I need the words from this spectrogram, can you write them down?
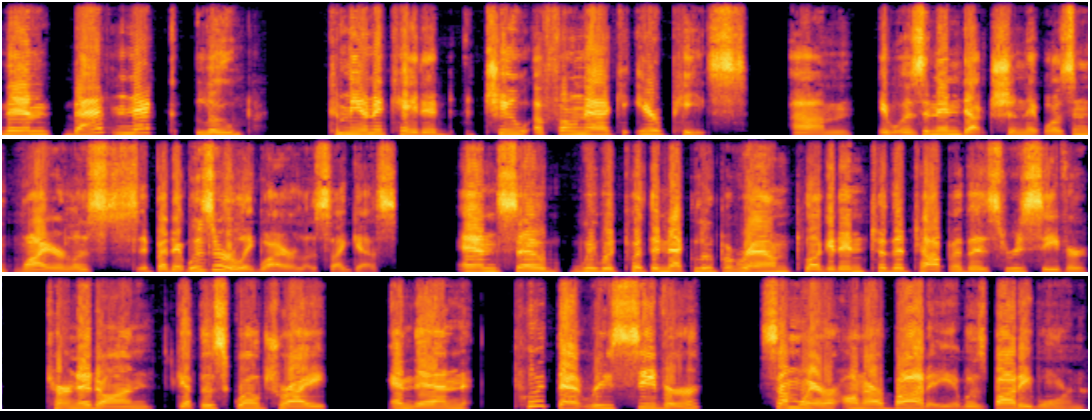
Then that neck loop communicated to a phonak earpiece. Um, it was an induction. It wasn't wireless, but it was early wireless, I guess. And so we would put the neck loop around, plug it into the top of this receiver, turn it on, get the squelch right, and then put that receiver somewhere on our body. It was body worn.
